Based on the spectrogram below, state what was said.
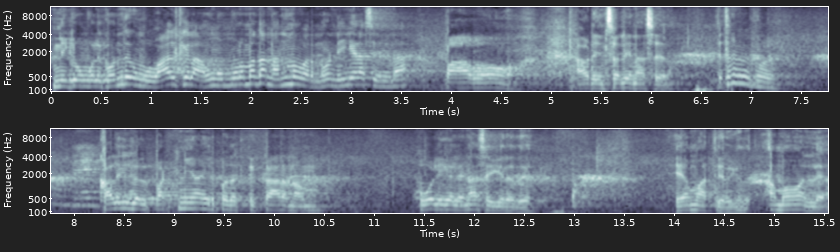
இன்றைக்கி உங்களுக்கு வந்து உங்கள் வாழ்க்கையில் அவங்க மூலமாக தான் நன்மை வரணும். நீங்கள் என்ன செய்வீங்கன்னா பாவம் அப்படின்னு சொல்லி என்ன செய்கிறோம் எத்தனை பேர் போ- கழுகுகள் பட்னியாக இருப்பதற்கு காரணம் கோழிகள் என்ன செய்கிறது? ஏமாத்தி இருக்குது. ஆமாவா இல்லையா?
